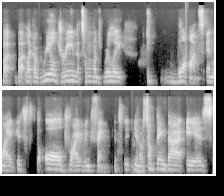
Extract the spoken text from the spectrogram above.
but, but like a real dream that someone's really wants. And like, it's the all driving thing. It's, you know, something that is,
